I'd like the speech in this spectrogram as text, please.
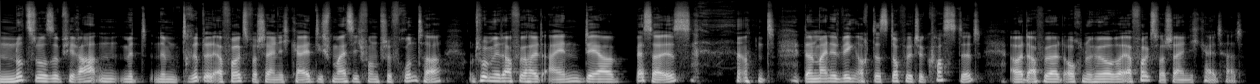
nutzlose Piraten mit einem Drittel Erfolgswahrscheinlichkeit, die schmeiße ich vom Schiff runter und hole mir dafür halt einen, der besser ist und dann meinetwegen auch das Doppelte kostet, aber dafür halt auch eine höhere Erfolgswahrscheinlichkeit hat.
